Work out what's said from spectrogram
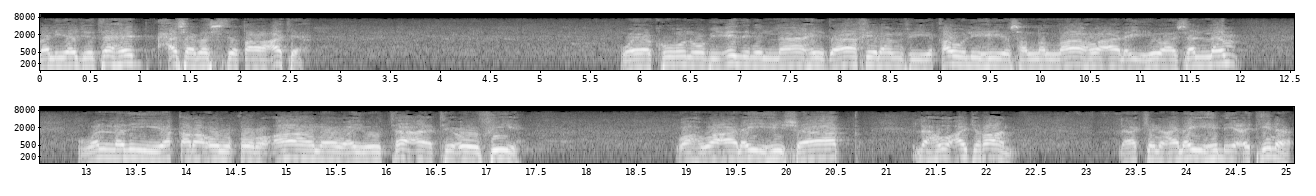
بل يجتهد حسب استطاعته ويكون بإذن الله داخلا في قوله صلى الله عليه وسلم والذي يقرأ القرآن ويتعتع فيه وهو عليه شاق له أجران لكن عليه الاعتناء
